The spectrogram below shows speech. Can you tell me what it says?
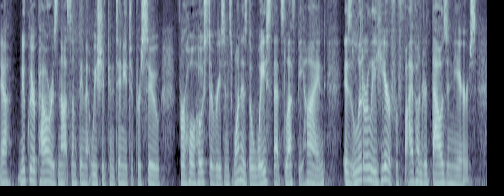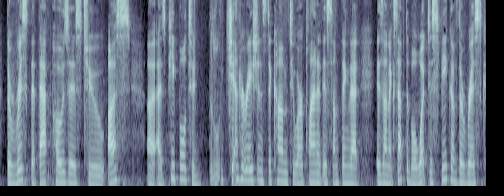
Yeah, nuclear power is not something that we should continue to pursue for a whole host of reasons. One is the waste that's left behind is literally here for 500,000 years. The risk that that poses to us, uh, as people to generations to come to our planet is something that is unacceptable. What to speak of the risk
